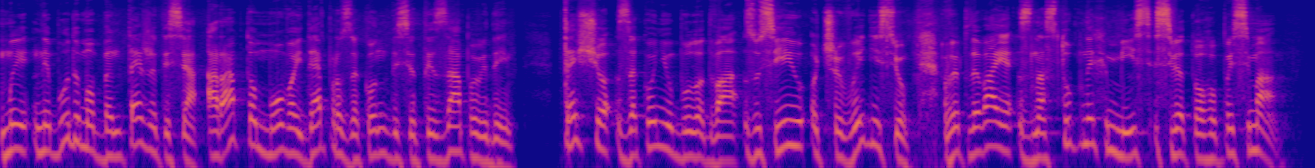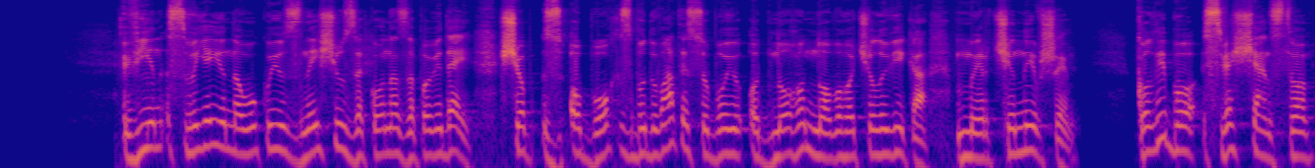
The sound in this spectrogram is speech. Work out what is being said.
ми не будемо бентежитися, а раптом мова йде про закон десяти заповідей. Те, що законів було два, з усією очевидністю випливає з наступних місць святого письма. Він своєю наукою знищив закона заповідей, щоб з обох збудувати собою одного нового чоловіка, мир чинивши. Коли бо священство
